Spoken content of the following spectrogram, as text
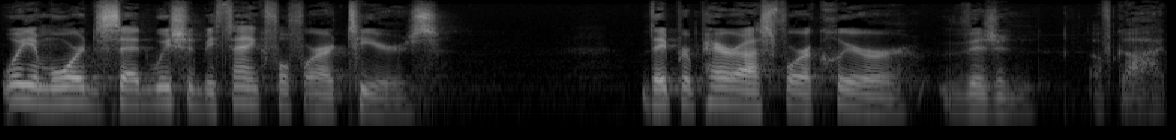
William Ward said we should be thankful for our tears they prepare us for a clearer vision of God.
